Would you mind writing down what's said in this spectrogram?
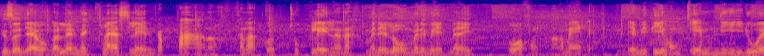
คือส่วนใหญ่ผมก็เล่นได้คลาสเลนกับป่าเนาะขนาดกดทุกเลนแล้วนะ ไม่ได้โลมไม่ได้เมดไม่ได้ตัวของมาร์กแมนเลย MVP ของเกมนี้ด้วย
